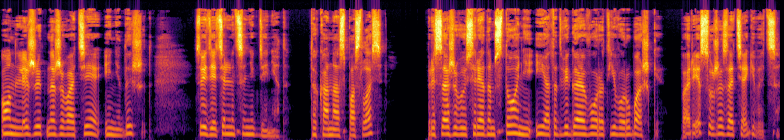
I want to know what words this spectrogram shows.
Он лежит на животе и не дышит. Свидетельницы нигде нет. Так она спаслась? Присаживаюсь рядом с Тони и отодвигаю ворот его рубашки. Порез уже затягивается.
